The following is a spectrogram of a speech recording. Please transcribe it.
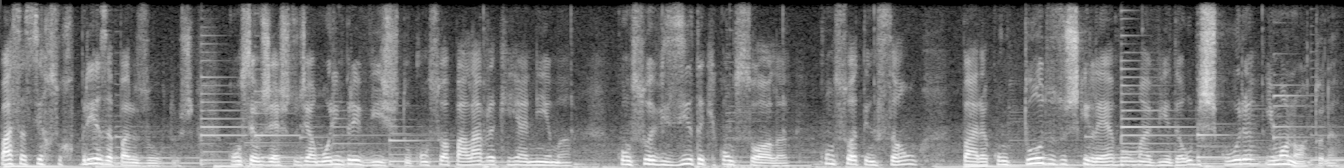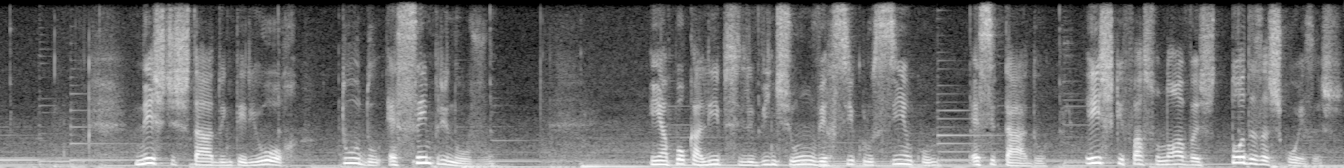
passa a ser surpresa para os outros, com seu gesto de amor imprevisto, com sua palavra que reanima, com sua visita que consola, com sua atenção para com todos os que levam uma vida obscura e monótona. Neste estado interior, tudo é sempre novo. Em Apocalipse 21, versículo 5, é citado: Eis que faço novas todas as coisas.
